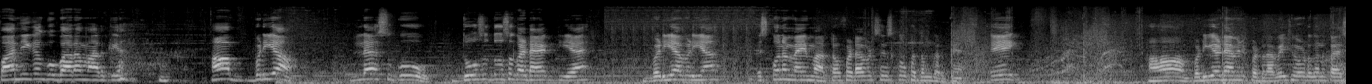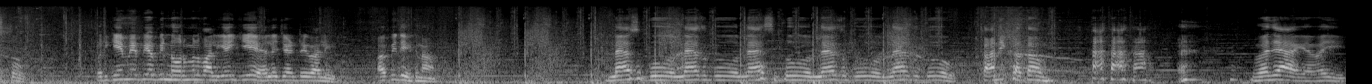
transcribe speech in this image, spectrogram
पानी का गुब्बारा मार दिया। हाँ बढ़िया। लेस गो 200 200 का अटैक दिया है। बढ़िया बढ़िया। इसको ना मैं ही मारता हूँ, फटाफट से इसको ख़त्म करते हैं। एक। हाँ बढ़िया डैमेज पड़ रहा है भाई शॉर्ट गन का इसको। और ये में भी अभी नॉर्मल वाली है, ये है लेजेंडरी वाली। अभी देखना। Let's go let's go let's go let's go let's go कहानी ख़त्म। मज़ा आ गया भाई।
